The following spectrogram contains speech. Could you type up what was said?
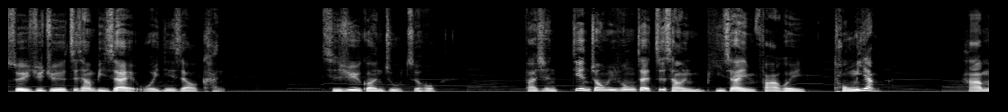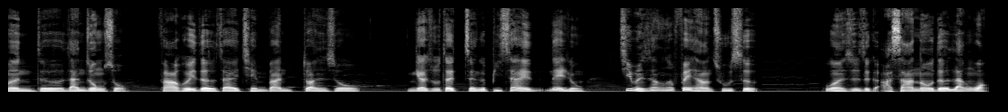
所以就觉得这场比赛我一定是要看，持续关注之后，发现电装蜜蜂在这场比赛里发挥同样，他们的蓝中手发挥的在前半段的时候，应该说在整个比赛内容基本上都非常出色，不管是这个阿萨诺的拦网，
